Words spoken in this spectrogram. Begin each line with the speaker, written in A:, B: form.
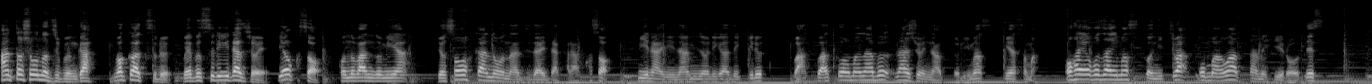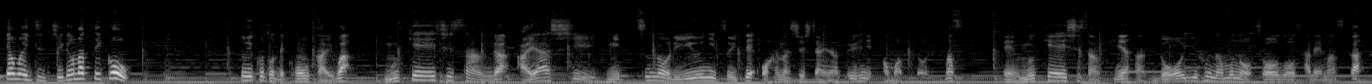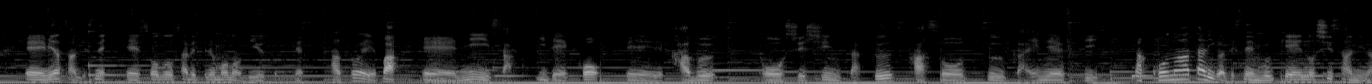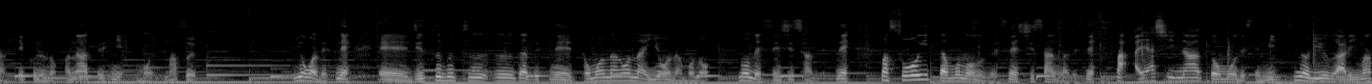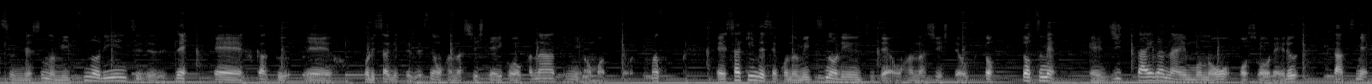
A: 半年後の自分がワクワクする Web3 ラジオへようこそこの番組は予想不可能な時代だからこそ未来に波乗りができるワクワクを学ぶラジオになっております。皆様、おはようございます。こんにちは。こんばんは。ためひろです。今日も一日頑張っていこうということで今回は無形資産が怪しい3つの理由についてお話ししたいなというふうに思っております。えー、無形資産、皆さんどういうふうなものを想像されますか、えー、皆さんですね、えー、想像されているもので言うとですね、例えば、えー、NISA、iDeCo、えー、株、投資信託、仮想通貨、NFT、まあ、このあたりがですね、無形の資産になってくるのかなというふうに思います。要はですね、えー、実物がですね、伴わないようなもののですね、資産ですね。まあそういったもののですね、資産がですね、まあ怪しいなと思うですね、3つの理由がありますんで、その3つの理由についてですね、えー、深く、えー、掘り下げてですね、お話ししていこうかなというふうに思っております。え、先にですね、この3つの理由についてお話ししておくと、1つ目、え、実体がないものを恐れる。2つ目、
